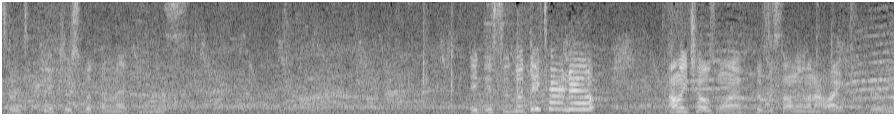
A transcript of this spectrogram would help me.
So we took pictures with the monkeys. And this is what they turned out. I only chose one because it's the only one I liked, really.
